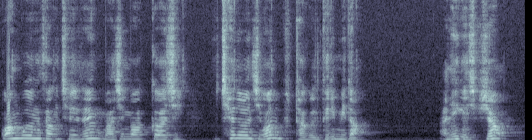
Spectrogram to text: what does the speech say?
광고 영상 재생 마지막까지 채널 지원 부탁을 드립니다. 안녕히 계십시오.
